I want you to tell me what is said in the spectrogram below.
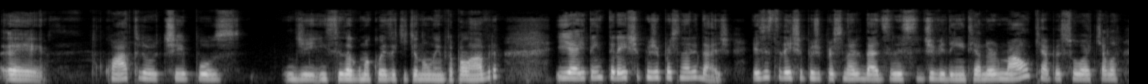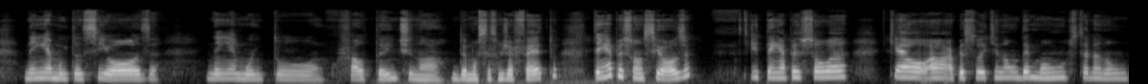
é, quatro tipos de ensina alguma coisa aqui que eu não lembro a palavra. E aí tem três tipos de personalidade. Esses três tipos de personalidades eles se dividem entre a normal, que é a pessoa que ela nem é muito ansiosa, nem é muito faltante na demonstração de afeto. Tem a pessoa ansiosa e tem a pessoa que é a, pessoa que não demonstra, não,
